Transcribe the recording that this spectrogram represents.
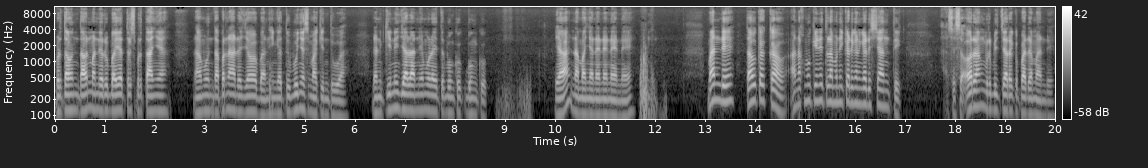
Bertahun-tahun Mandarubaya terus bertanya, namun tak pernah ada jawaban hingga tubuhnya semakin tua. Dan kini jalannya mulai terbungkuk-bungkuk. Ya, namanya nenek-nenek. Mande, tahukah kau, anakmu kini telah menikah dengan gadis cantik. Seseorang berbicara kepada Mande.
